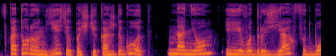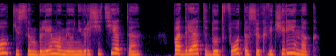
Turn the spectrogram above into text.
в которую он ездил почти каждый год. На нем и его друзьях футболки с эмблемами университета – Подряд идут фото с их вечеринок.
